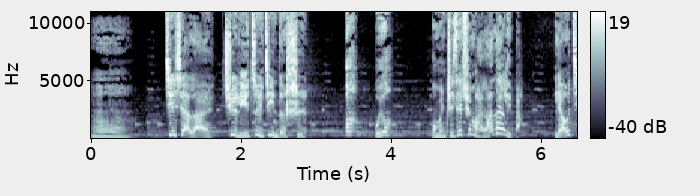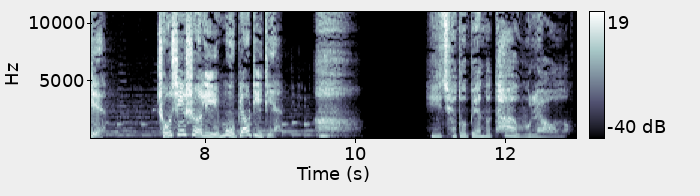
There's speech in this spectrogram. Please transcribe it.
嗯，接下来距离最近的是，啊，不用，我们直接去马拉那里吧。了解，重新设立目标地点。啊，一切都变得太无聊了。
